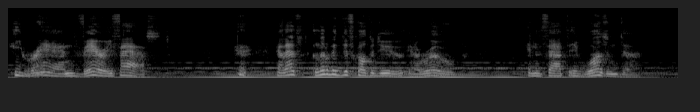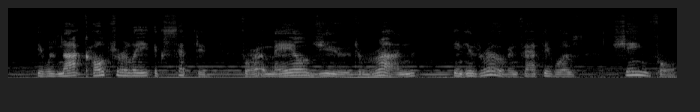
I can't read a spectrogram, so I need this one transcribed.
he ran very fast. now, that's a little bit difficult to do in a robe. And in fact, it wasn't done. It was not culturally accepted for a male Jew to run in his robe. In fact, it was shameful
